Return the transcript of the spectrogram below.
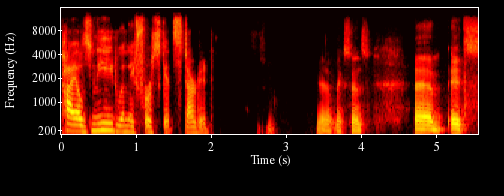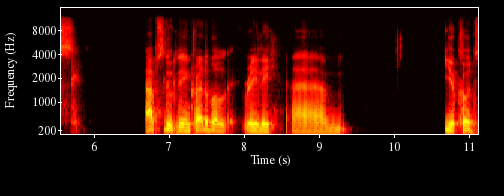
piles need when they first get started. Yeah, that makes sense. Um, it's absolutely incredible, really. Um, you could,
